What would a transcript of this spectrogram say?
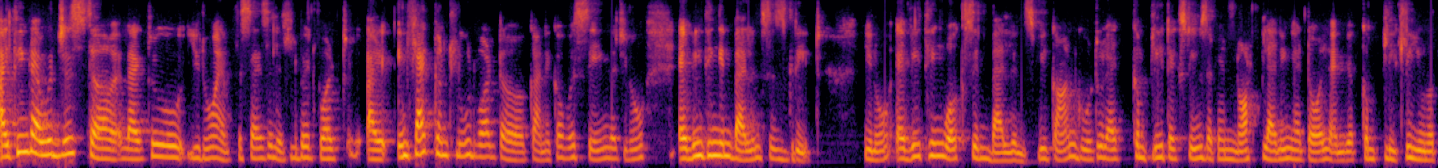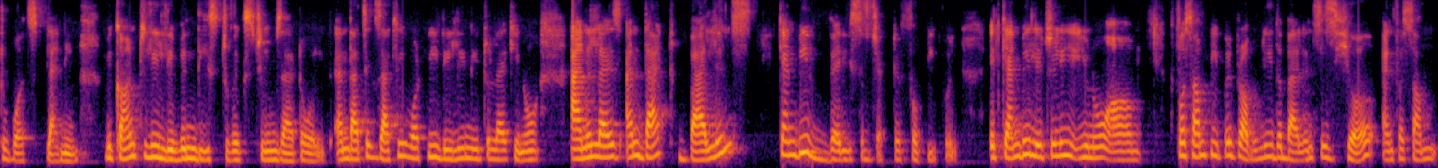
I think I would just uh, like to, you know, emphasize a little bit what I, in fact, conclude what uh, Kanika was saying that, you know, everything in balance is great. You know, everything works in balance. We can't go to like complete extremes that we're not planning at all and we're completely, you know, towards planning. We can't really live in these two extremes at all. And that's exactly what we really need to like, you know, analyze. And that balance can be very subjective for people. It can be literally, you know, um, for some people, probably the balance is here, and for some,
